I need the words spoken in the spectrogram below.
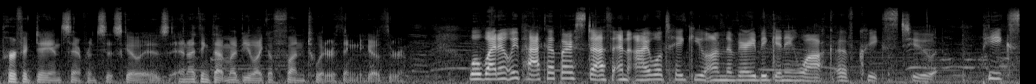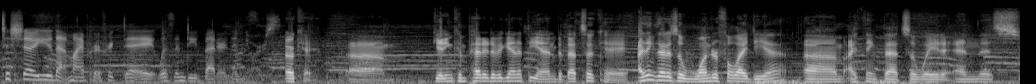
perfect day in San Francisco is. And I think that might be like a fun Twitter thing to go through. Well, why don't we pack up our stuff and I will take you on the very beginning walk of Creeks to Peaks to show you that my perfect day was indeed better than yours. Okay. Um, getting competitive again at the end, but that's okay. I think that is a wonderful idea. Um, I think that's a way to end this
